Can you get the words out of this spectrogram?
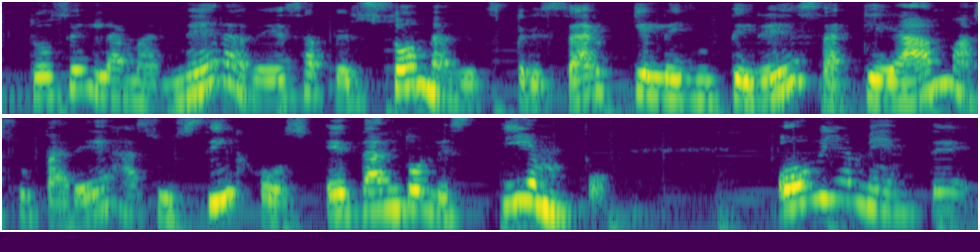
Entonces la manera de esa persona de expresar que le interesa, que ama a su pareja, a sus hijos, es dándoles tiempo. Obviamente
